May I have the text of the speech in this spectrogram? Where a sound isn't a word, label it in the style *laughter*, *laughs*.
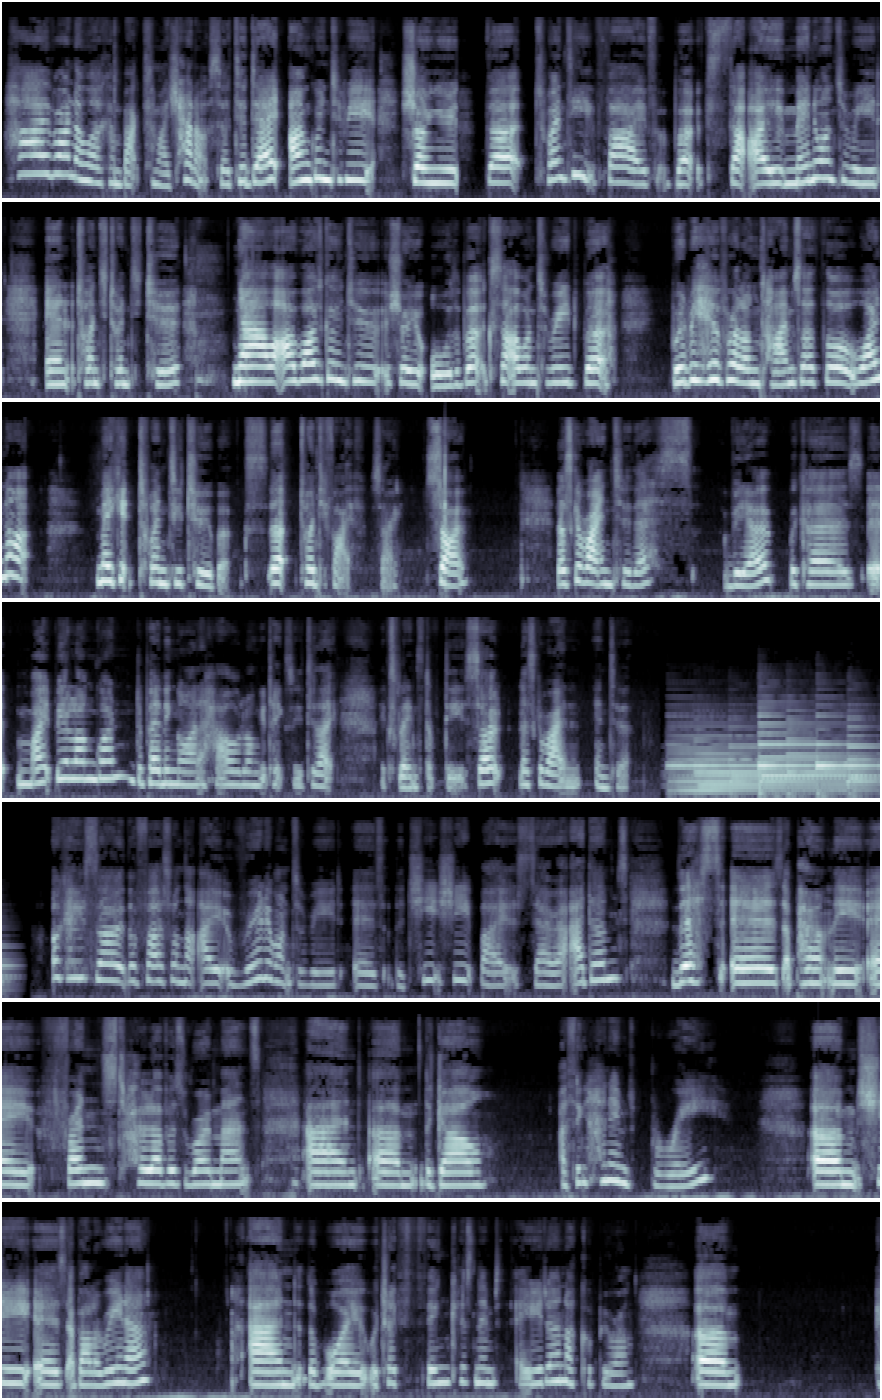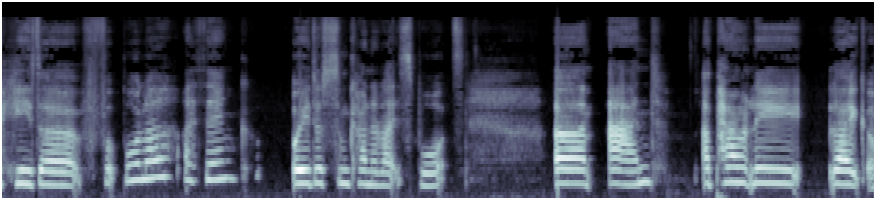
Hi everyone and welcome back to my channel. So today I'm going to be showing you the 25 books that I mainly want to read in 2022. Now I was going to show you all the books that I want to read but we'd be here for a long time so I thought why not make it 22 books, uh, 25 sorry. So let's get right into this video because it might be a long one depending on how long it takes me to like explain stuff to you. So let's get right in, into it. Okay, so the first one that I really want to read is The Cheat Sheet by Sarah Adams. This is apparently a friends to lovers romance and um, the girl, I think her name's Brie. Um, she is a ballerina and the boy, which I think his name's Aiden, I could be wrong, um, he's a footballer, I think, or he does some kind of like sports. Um, and apparently, like,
